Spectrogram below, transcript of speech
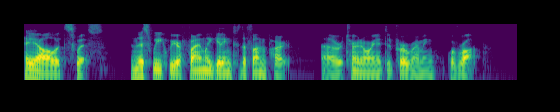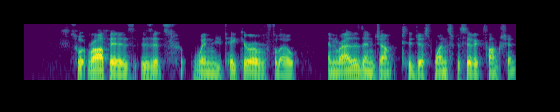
Hey all, it's Swiss. And this week we are finally getting to the fun part, uh, return-oriented programming, or ROP. So what ROP is, is it's when you take your overflow and rather than jump to just one specific function,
